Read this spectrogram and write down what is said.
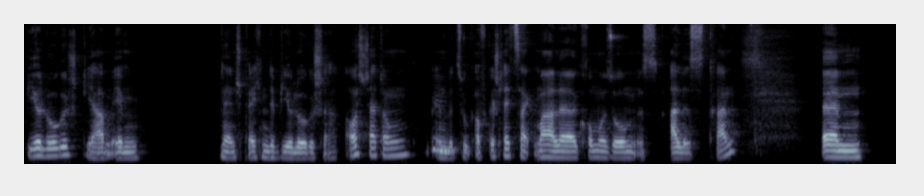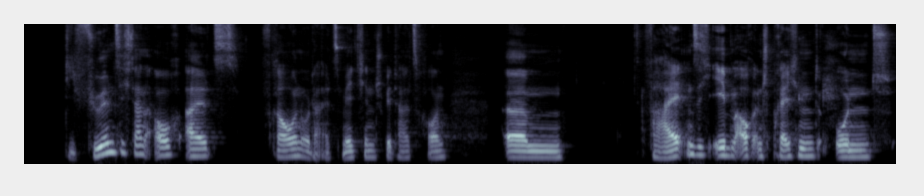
biologisch, die haben eben eine entsprechende biologische Ausstattung in Mhm. Bezug auf Geschlechtsmerkmale, Chromosomen, ist alles dran. Ähm, die fühlen sich dann auch als Frauen oder als Mädchen, später als Frauen, ähm, verhalten sich eben auch entsprechend und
